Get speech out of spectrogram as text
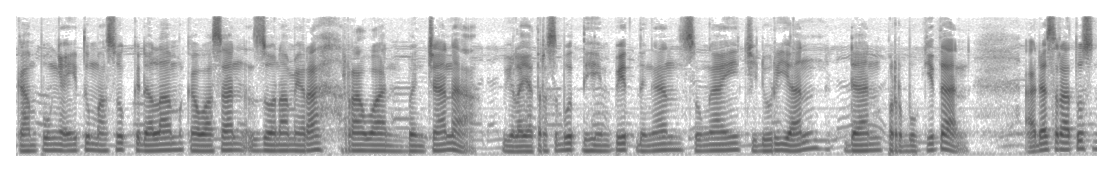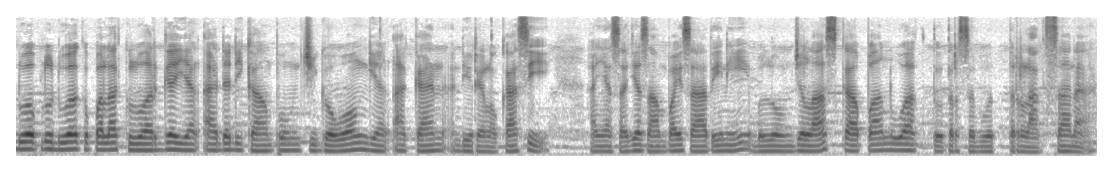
kampungnya itu masuk ke dalam kawasan zona merah rawan bencana. Wilayah tersebut dihimpit dengan sungai Cidurian dan perbukitan. Ada 122 kepala keluarga yang ada di kampung Cigowong yang akan direlokasi. Hanya saja sampai saat ini belum jelas kapan waktu tersebut terlaksana.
